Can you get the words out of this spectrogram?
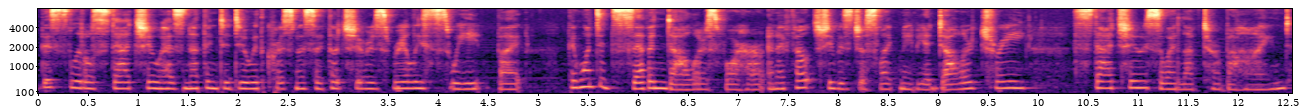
This little statue has nothing to do with Christmas. I thought she was really sweet, but they wanted $7 for her, and I felt she was just like maybe a Dollar Tree statue, so I left her behind.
